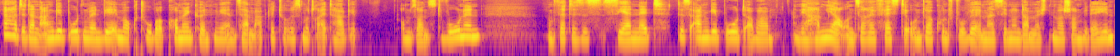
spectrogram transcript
Er hatte dann angeboten, wenn wir im Oktober kommen, könnten wir in seinem Agriturismo drei Tage umsonst wohnen und gesagt, das ist sehr nett, das Angebot, aber wir haben ja unsere feste Unterkunft, wo wir immer sind und da möchten wir schon wieder hin.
